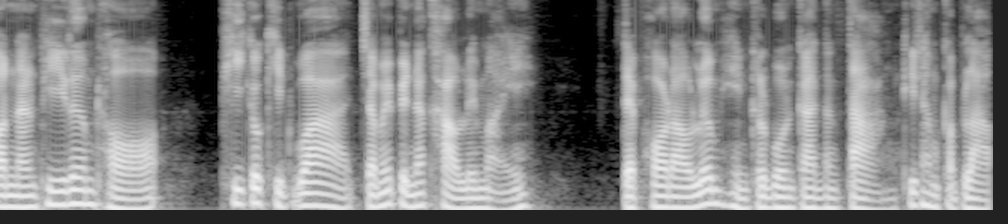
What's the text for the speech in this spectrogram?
ตอนนั้นพี่เริ่มท้อ พี่ก็คิดว่าจะไม่เป็นนักข่าวเลยไหม แต่พอเราเริ่มเห็นกระบวนการต่างๆ ที่ทำกับเรา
